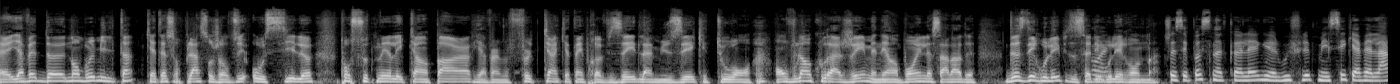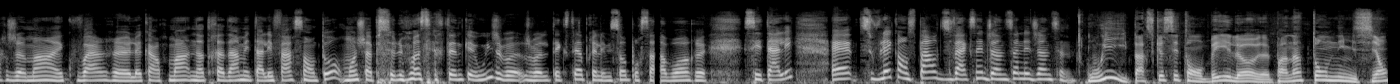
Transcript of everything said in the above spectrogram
Euh, il y avait de nombreux militants qui étaient sur place aujourd'hui aussi, là, pour soutenir les campeurs. Il y avait un feu de camp qui est improvisé, de la musique et tout. On, on voulait encourager, mais néanmoins, là, ça a l'air de, de se dérouler puis de se dérouler rondement. Je sais pas si notre collègue Louis-Philippe Messier, qui avait largement euh, couvert euh, le campement Notre-Dame, est allé faire son tour. Moi, je suis absolument certaine que oui. Je vais, je vais le texter après l'émission pour savoir euh, c'est allé. Euh, tu voulais qu'on se parle du vaccin Johnson Johnson? Oui, parce que c'est tombé là pendant ton émission.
